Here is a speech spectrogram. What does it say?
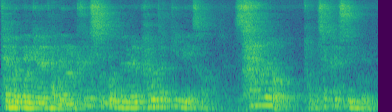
잘못된 길을 가는 그 신령들을 바로잡기 위해서 사랑으로 경책할 수 있는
